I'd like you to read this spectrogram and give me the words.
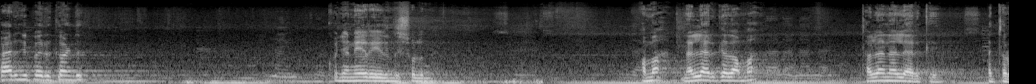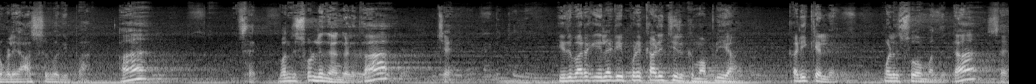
பாருங்க இப்போ இருக்காண்டு. கொஞ்சம் நேரம் இருந்து சொல்லுங்க. அம்மா நல்லா இருக்குதாம்மா? தலை நல்லா இருக்குது கர்த்தர் உங்களை ஆசிர்வதிப்பார். ஆ? சரி வந்து சொல்லுங்க எங்களுக்கு ஆ? சரி. இது வரைக்கும் இல்லாட்டி இப்படி கடிச்சிருக்குமா? அப்படியா? கடிக்கல. உங்களுக்கு சுகம் வந்துட்டா? சரி.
